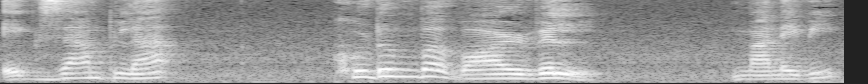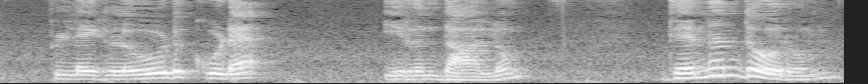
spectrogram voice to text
எக்ஸாம்பிளாக குடும்ப வாழ்வில் மனைவி பிள்ளைகளோடு கூட இருந்தாலும் தினந்தோறும்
